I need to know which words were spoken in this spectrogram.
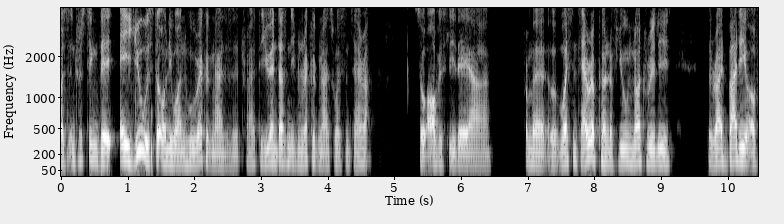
was interesting the au is the only one who recognizes it right the un doesn't even recognize western sahara so obviously they are from a a western sahara point of view not really the right body of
